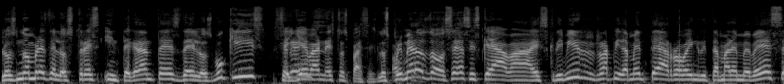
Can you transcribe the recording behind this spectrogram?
los nombres de los tres integrantes de los Bookies se Tres. llevan estos pases. Los primeros dos, ¿eh? así es que a, a escribir rápidamente arroba Ingrid Tamara MBS,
